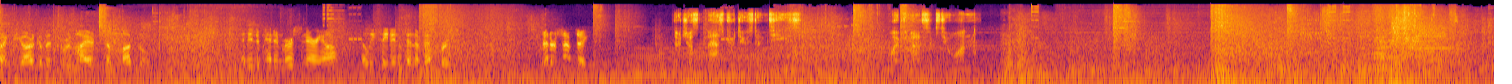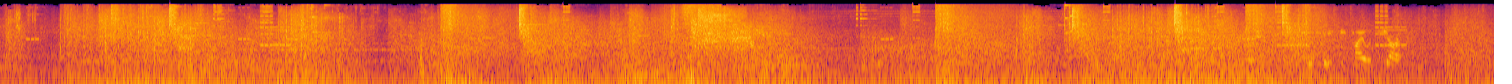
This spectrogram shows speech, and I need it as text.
Like the Arquebus group hired some muscle. An independent mercenary, huh? At least they didn't send the Vespers. Intercepting! They're just mass-produced MTs. Wipe them out, 621.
